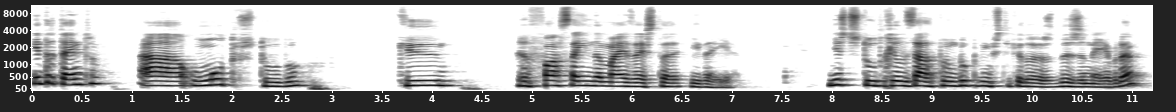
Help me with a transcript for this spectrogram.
Entretanto, há um outro estudo que reforça ainda mais esta ideia. Neste estudo, realizado por um grupo de investigadores de Genebra,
